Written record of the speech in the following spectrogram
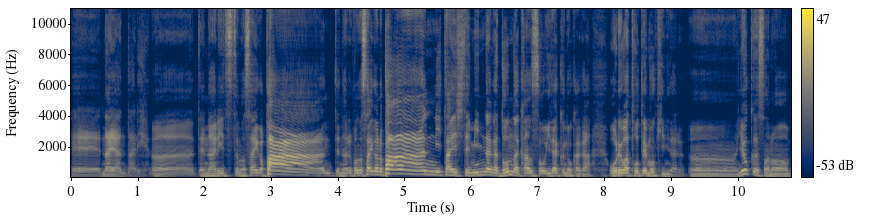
えー、悩んだり、うん、ってなりつつも最後、バーンバーンってなるこの最後のバーンに対してみんながどんな感想を抱くのかが俺はとても気になる。うん。よくその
